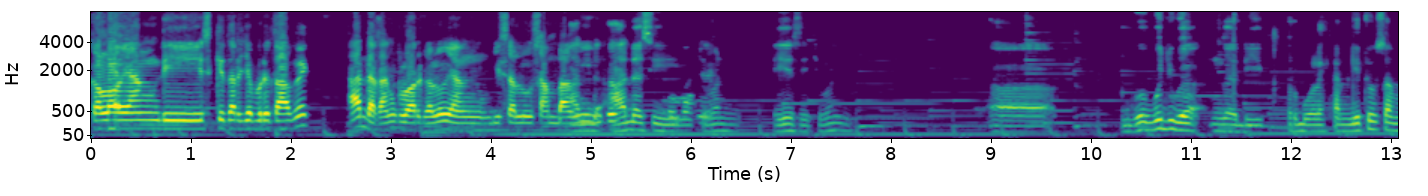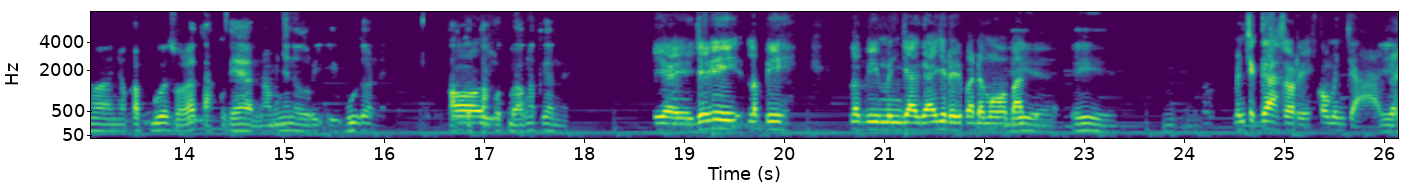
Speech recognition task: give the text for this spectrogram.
kalau yang di sekitar Jabodetabek ada kan keluarga lu yang bisa lu sambangi ada gitu ada sih rumahnya. cuman iya sih cuman gue gue juga nggak diperbolehkan gitu sama nyokap gue soalnya takut ya namanya naluri ibu kan ya. Takut Oh, takut banget kan ya. Iya iya jadi lebih lebih menjaga aja daripada mengobati. Iya iya. Mencegah sorry kok menjaga? Iya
